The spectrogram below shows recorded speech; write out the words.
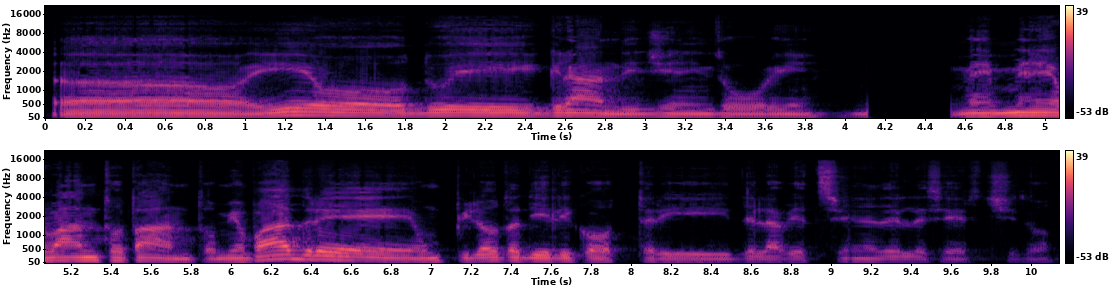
Uh, io ho due grandi genitori, me, me, ne vanto tanto. Mio padre è un pilota di elicotteri dell'aviazione dell'esercito,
